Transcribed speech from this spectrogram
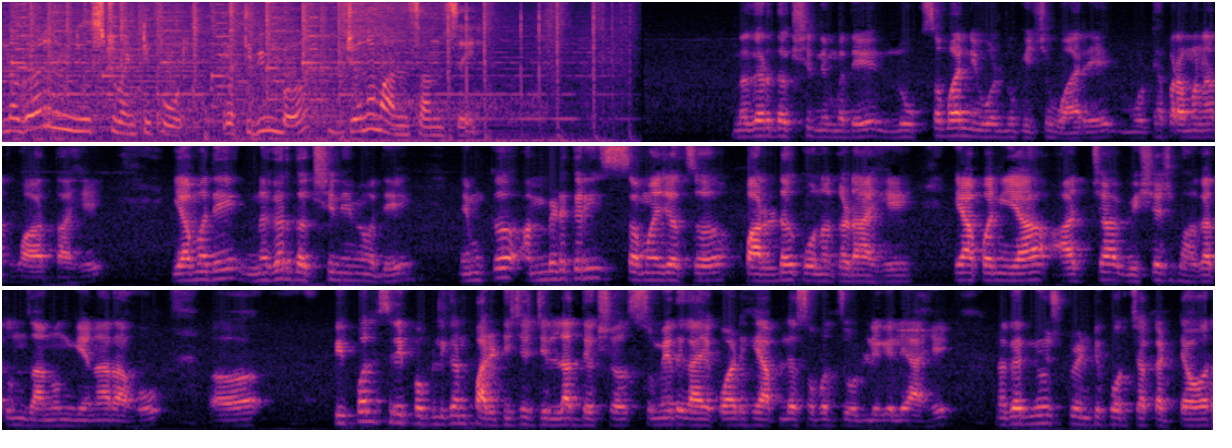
नगर न्यूज ट्वेंटी फोर प्रतिबिंब जनमानसांचे. नगर दक्षिणेमध्ये लोकसभा निवडणुकीचे वारे मोठ्या प्रमाणात वाहत आहे. यामध्ये नगर दक्षिणेमध्ये नेमकं आंबेडकरी समाजाचं पारडं कोणाकडं आहे हे आपण या आजच्या विशेष भागातून जाणून घेणार आहोत. पीपल्स रिपब्लिकन पार्टीचे जिल्हाध्यक्ष सुमेध गायकवाड हे आपल्यासोबत जोडले गेले आहे. नगर न्यूज ट्वेंटी फोरच्या कट्ट्यावर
